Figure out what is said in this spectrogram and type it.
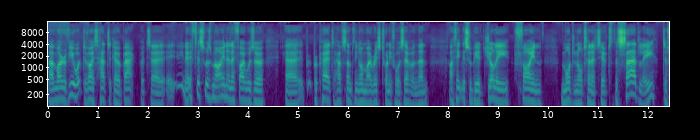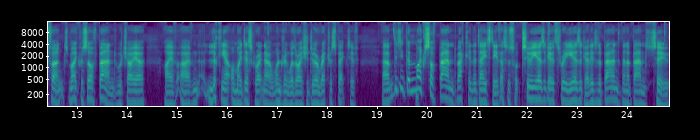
Uh, my review what device had to go back, but uh, you know if this was mine and if I was a uh, prepared to have something on my wrist 24/7, then I think this would be a jolly fine modern alternative to the sadly defunct Microsoft Band, which I, uh, I have, I'm looking at on my desk right now and wondering whether I should do a retrospective. Um, the, the Microsoft Band back in the day, Steve, that was what, two years ago, three years ago. They did a Band, then a Band 2.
